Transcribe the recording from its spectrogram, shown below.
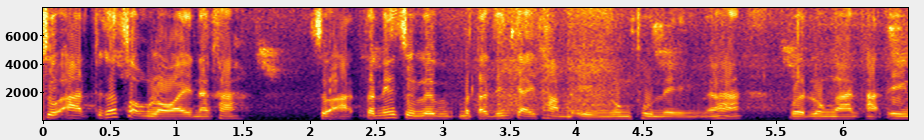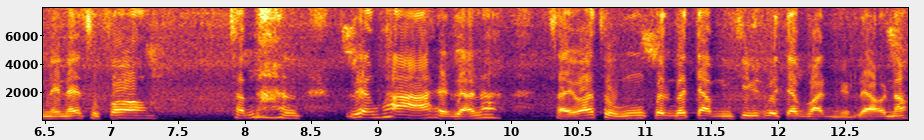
สุอัดก็สองร้อยนะคะสุอัดตอนนี้สุเลยมาตัดสินใจทำเองลงทุนเองนะคะ เปิดโรงงานอัดเองในนั้นสุก็ชำนาญเรื่องผ้าเห็นแล้วนะใส่ว่าถุงเป็นประจำชีวิตประจำวันอยู่แล้วเนาะ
